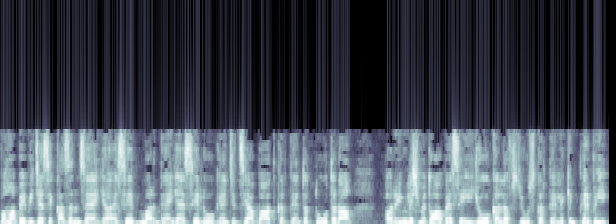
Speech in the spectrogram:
وہاں پہ بھی جیسے کزنس ہیں یا ایسے مرد ہیں یا ایسے لوگ ہیں جن سے آپ بات کرتے ہیں، تو تو تڑا اور انگلش میں تو آپ ویسے ہی یو کا لفظ یوز کرتے ہیں لیکن پھر بھی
